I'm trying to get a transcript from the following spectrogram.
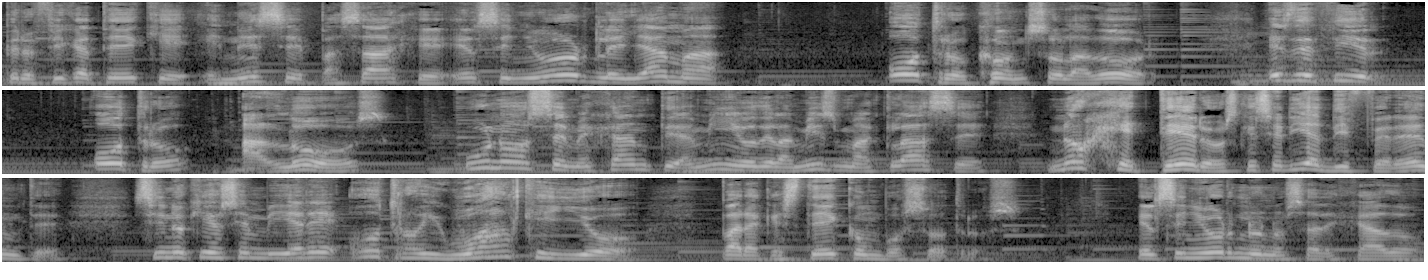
Pero fíjate que en ese pasaje el Señor le llama otro consolador, es decir, otro a los, uno semejante a mí o de la misma clase, no jeteros, que sería diferente, sino que os enviaré otro igual que yo, para que esté con vosotros. El Señor no nos ha dejado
